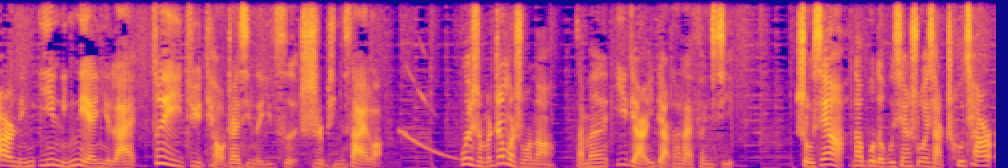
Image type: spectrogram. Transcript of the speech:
二零一零年以来最具挑战性的一次世乒赛了。为什么这么说呢？咱们一点一点的来分析。首先啊，那不得不先说一下抽签儿。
